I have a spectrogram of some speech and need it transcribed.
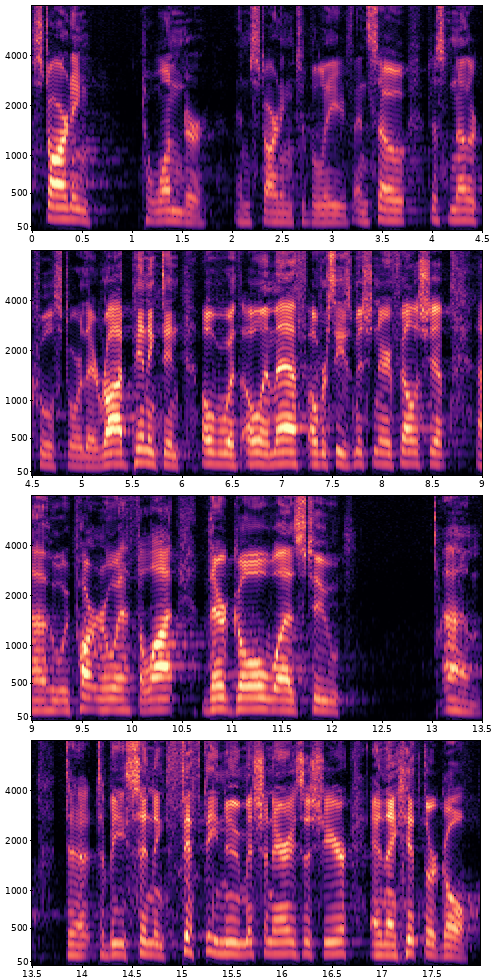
starting to wonder and starting to believe. And so, just another cool story there. Rod Pennington over with OMF, Overseas Missionary Fellowship, uh, who we partner with a lot, their goal was to. Um, to, to be sending 50 new missionaries this year, and they hit their goal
